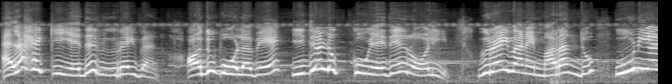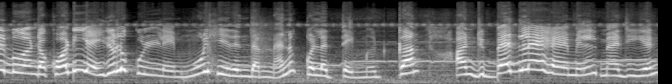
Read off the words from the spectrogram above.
அழகைக்கு எதிர் இறைவன். அதுபோலவே இதழுக்கு எதிர் ஒளி இறைவனை மறந்து ஊனியல்பு என்ற கொடிய இதழுக்குள்ளே மூழ்கியிருந்த மனுக்குலத்தை மீட்க அன்று பெத்லேஹேமில் மதியன்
